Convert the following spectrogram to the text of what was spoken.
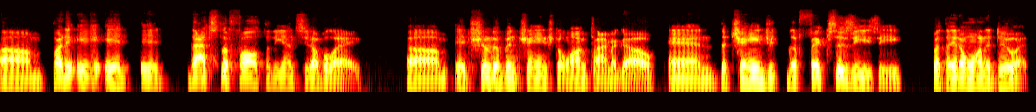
Um, but it, it, it that's the fault of the NCAA. Um, it should have been changed a long time ago. And the change, the fix is easy, but they don't want to do it.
